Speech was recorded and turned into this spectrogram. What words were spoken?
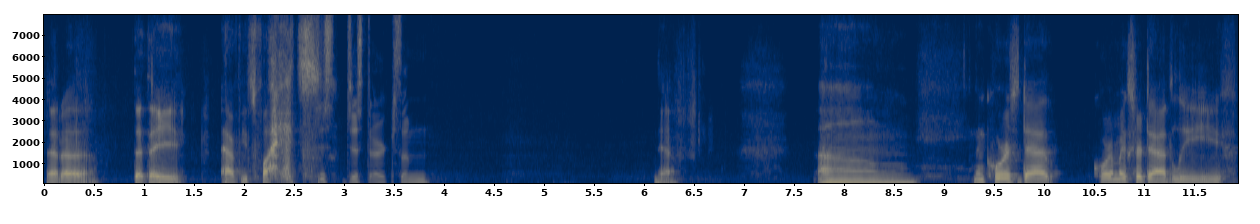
that uh that they have these fights. Just just irksome. Yeah. Um. Then Korra's dad, Korra makes her dad leave,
